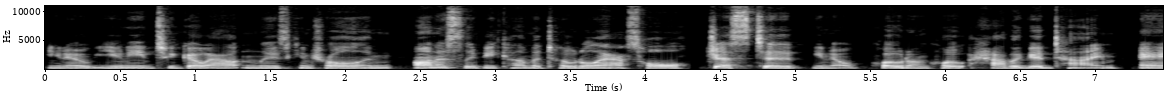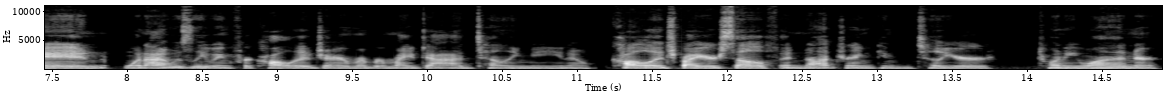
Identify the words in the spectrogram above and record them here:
you know, you need to go out and lose control and honestly become a total asshole just to, you know, quote unquote, have a good time. And when I was leaving for college, I remember my dad telling me, you know, college by yourself and not drink until you're 21 or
